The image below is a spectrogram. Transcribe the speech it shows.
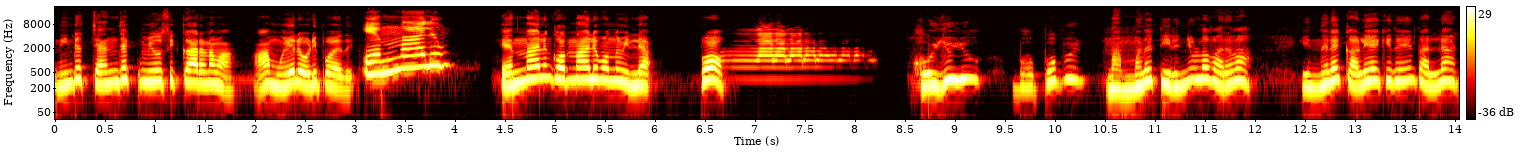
നിന്റെ ചെഞ്ചക് മ്യൂസിക് കാരണമാ ആ മുയൽ ഓടിപ്പോയത്. എന്നാലും കൊന്നാലും ഒന്നുമില്ല. പോ. ബപ്പൻ നമ്മളെ തിരിഞ്ഞുള്ള വരവാ. ഇന്നലെ കളിയാക്കിയതിന് തല്ലാൻ.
